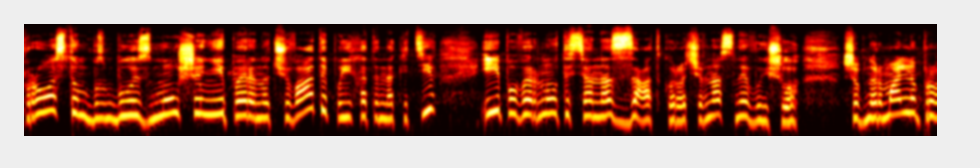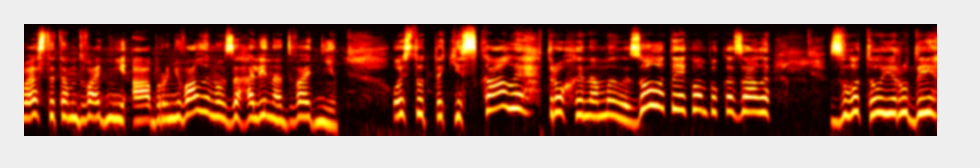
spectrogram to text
просто були змушені переночувати, поїхати на китів і повернутися назад. Коротше, в нас не вийшло, щоб нормально провести там два дні. А бронювали ми взагалі на два дні. Ось тут такі скали, трохи намили золото, як вам показали, золотої руди.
